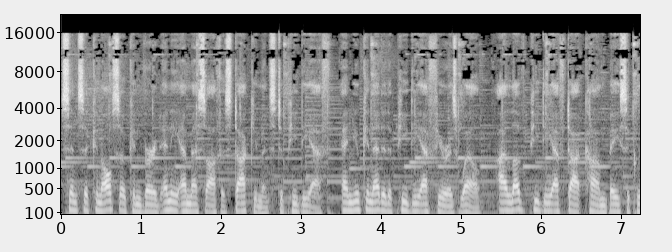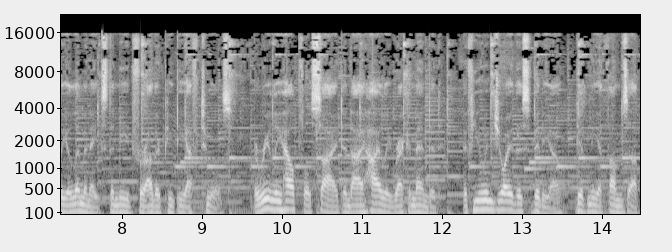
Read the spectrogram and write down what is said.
Since it can also convert any MS Office documents to PDF, and you can edit a PDF here as well, I love PDF.com basically eliminates the need for other PDF tools. A really helpful site and I highly recommend it. If you enjoy this video, give me a thumbs up.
